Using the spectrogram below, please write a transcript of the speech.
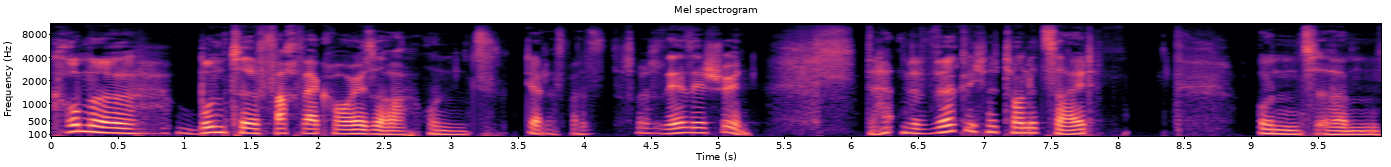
krumme, bunte Fachwerkhäuser und ja, das war, das war sehr, sehr schön. Da hatten wir wirklich eine tolle Zeit und ähm,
